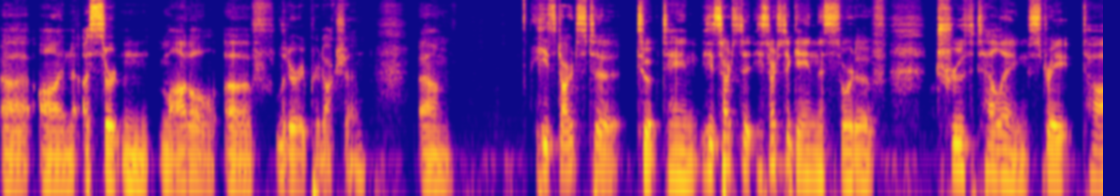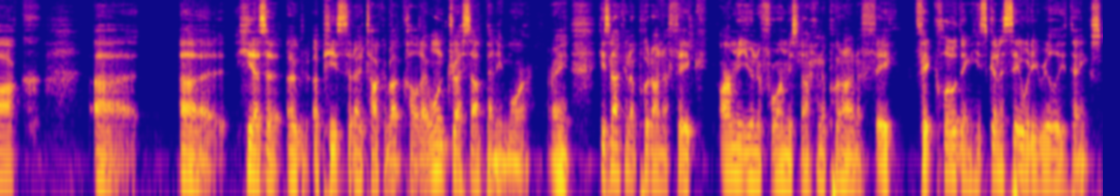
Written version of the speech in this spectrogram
uh, on a certain model of literary production. Um, he starts to to obtain he starts to he starts to gain this sort of truth telling straight talk uh, uh, he has a, a, a, piece that I talk about called "I won't dress up anymore." Right? He's not going to put on a fake army uniform. He's not going to put on a fake fake clothing. He's going to say what he really thinks,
